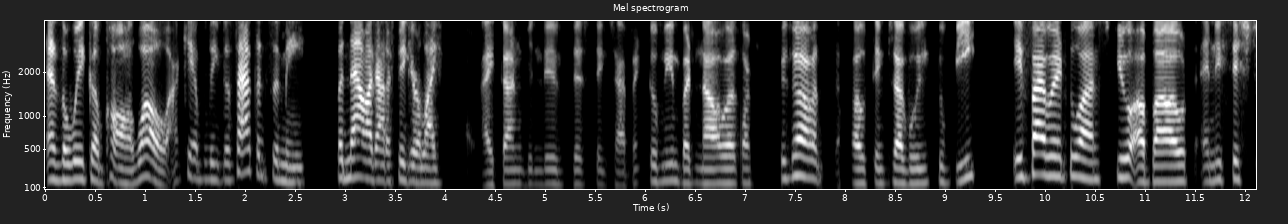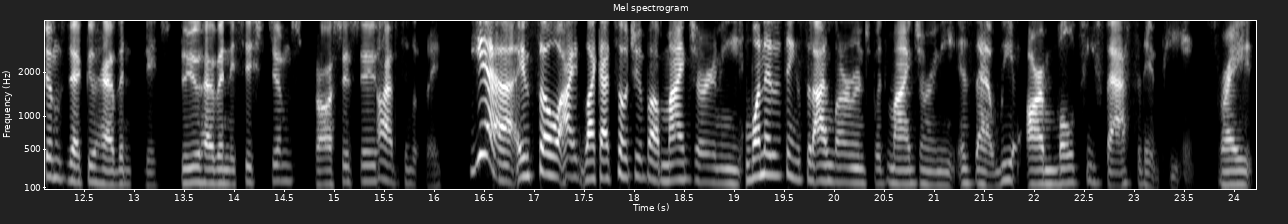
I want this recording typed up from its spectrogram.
as a wake up call. Whoa, I can't believe this happened to me, but now I got to figure life. I can't believe this things happened to me, but now I got to figure out how things are going to be. if I were to ask you about any systems that you have in place, do you have any systems, processes? Oh, absolutely. Yeah. And so I like I told you about my journey. One of the things that I learned with my journey is that we are multifaceted beings, right?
